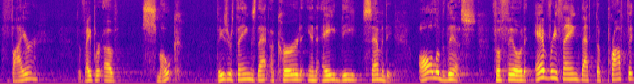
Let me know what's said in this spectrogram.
fire, the vapor of smoke. These are things that occurred in AD 70. All of this fulfilled everything that the prophet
